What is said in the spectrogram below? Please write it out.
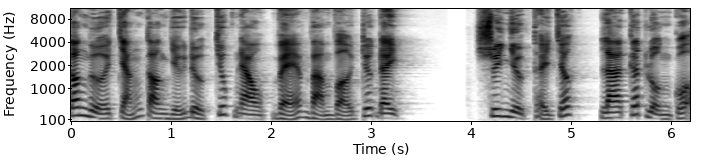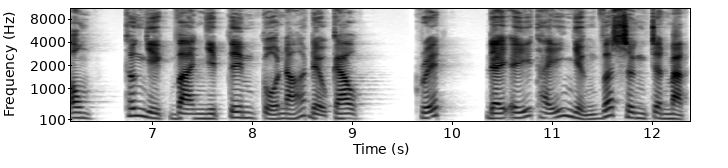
con ngựa chẳng còn giữ được chút nào vẻ vạm vỡ trước đây. Suy nhược thể chất là kết luận của ông, thân nhiệt và nhịp tim của nó đều cao. Creed để ý thấy những vết sưng trên mặt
